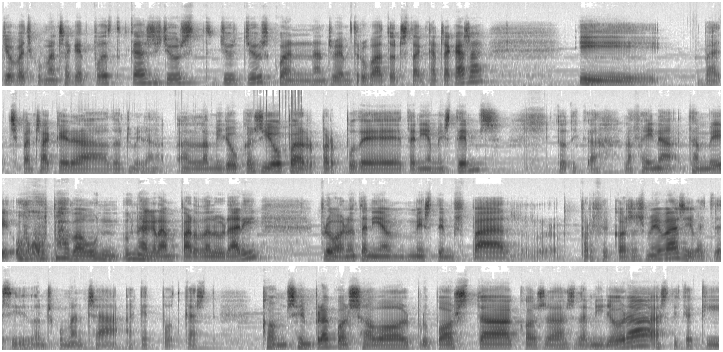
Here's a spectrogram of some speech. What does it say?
jo vaig començar aquest podcast just, just, just quan ens vam trobar tots tancats a casa i vaig pensar que era doncs mira, la millor ocasió per, per poder tenir més temps tot i que la feina també ocupava un, una gran part de l'horari, però bueno, tenia més temps per, per fer coses meves i vaig decidir doncs, començar aquest podcast. Com sempre, qualsevol proposta, coses de millora, estic aquí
